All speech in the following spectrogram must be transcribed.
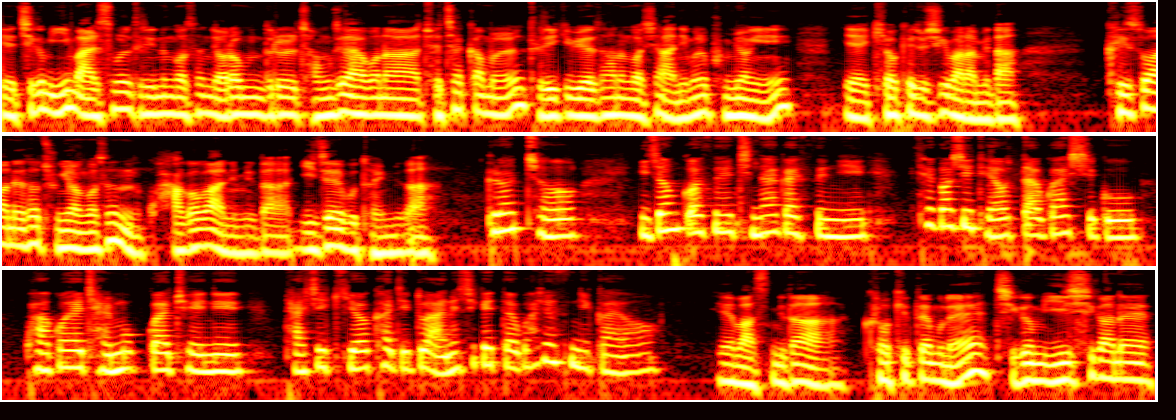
예, 지금 이 말씀을 드리는 것은 여러분들을 정죄하거나 죄책감을 드리기 위해서 하는 것이 아님을 분명히 예, 기억해 주시기 바랍니다. 그리스도 안에서 중요한 것은 과거가 아닙니다. 이제부터입니다. 그렇죠. 이전 것은 지나갔으니 새 것이 되었다고 하시고 과거의 잘못과 죄는 다시 기억하지도 않으시겠다고 하셨으니까요. 예, 맞습니다. 그렇기 때문에 지금 이 시간에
